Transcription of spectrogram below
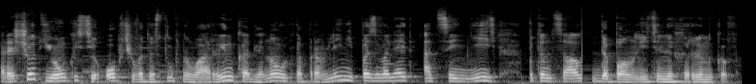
Расчет емкости общего доступного рынка для новых направлений позволяет оценить потенциал дополнительных рынков.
